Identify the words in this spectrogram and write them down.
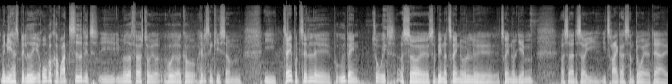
men I har spillet i Europacup ret tidligt. I, I møder først HJK Helsinki, som I taber til øh, på udebane 2-1, og så, øh, så vinder 3-0, øh, 3-0 hjemme. Og så er det så, I, I trækker Sampdoria der, øh,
